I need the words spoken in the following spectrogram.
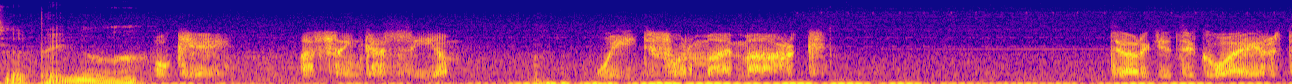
That's a. Okay, I think I see him. Wait for my mark. Target acquired.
